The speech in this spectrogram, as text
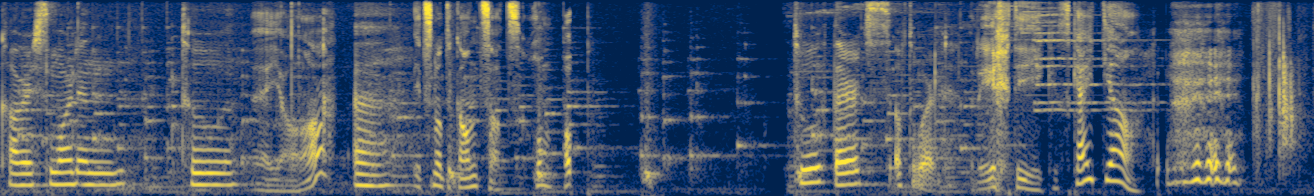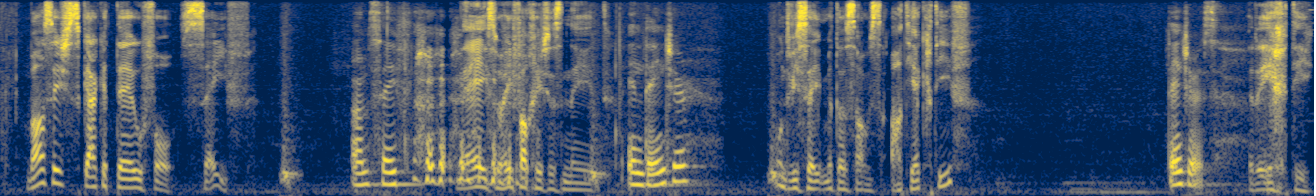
covers more than two. Äh, ja. Äh, Jetzt noch der ganze Satz. Komm, hopp. two thirds of the world. Richtig, es geht ja. Was ist das Gegenteil von safe? Unsafe. Nein, so einfach ist es nicht. In danger. Und wie sagt man das als Adjektiv? Dangerous. Richtig.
